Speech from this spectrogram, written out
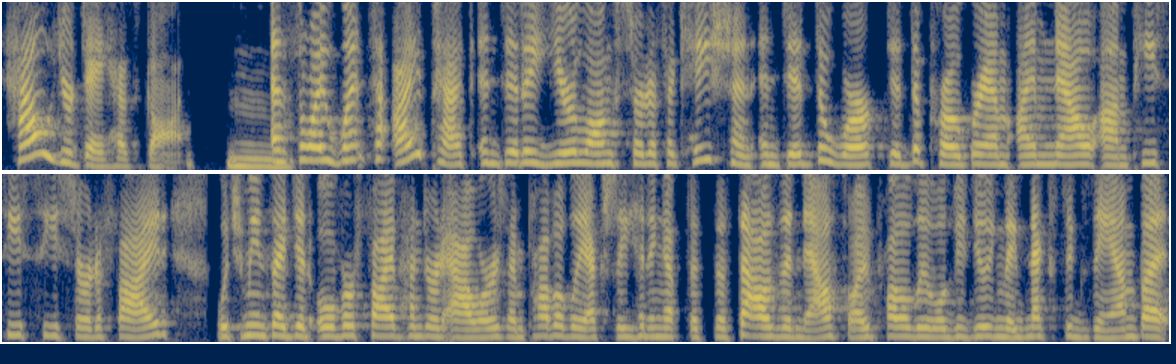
how your day has gone? Mm. And so I went to IPEC and did a year long certification and did the work, did the program. I'm now um, PCC certified, which means I did over 500 hours. I'm probably actually hitting up the, the thousand now. So I probably will be doing the next exam. But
